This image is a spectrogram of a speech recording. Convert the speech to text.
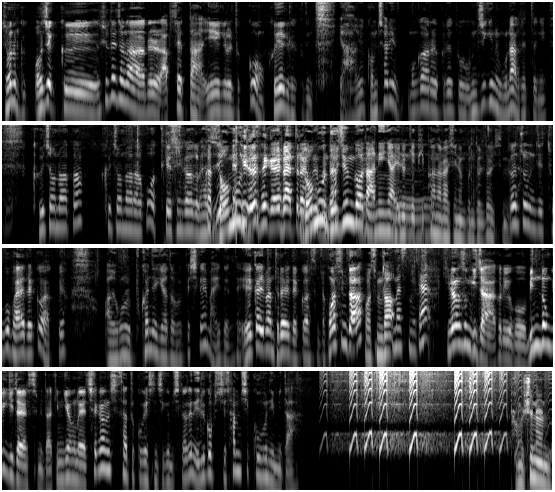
저는 그 어제 그 휴대전화를 압수했다 이 얘기를 듣고 그 얘기를 했거든요. 야, 이 검찰이 뭔가를 그래도 움직이는구나 그랬더니 그 전화가 그 전화라고 어떻게 생각을 하지? 그러니까 너무- 이런 생각을 하더라고요. 너무 누나. 늦은 것 네. 아니냐 이렇게 음. 비판을 하시는 분들도 있습니다. 그건 좀 이제 두고 봐야 될 것 같고요. 아, 오늘 북한 얘기하다 보니까 시간이 많이 됐는데 여기까지만 들어야 될 것 같습니다. 고맙습니다. 고맙습니다. 고맙습니다. 김양순 기자 그리고 민동기 기자였습니다. 김경래 최강 시사 듣고 계신 지금 시각은 7시 39분입니다. 당신은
